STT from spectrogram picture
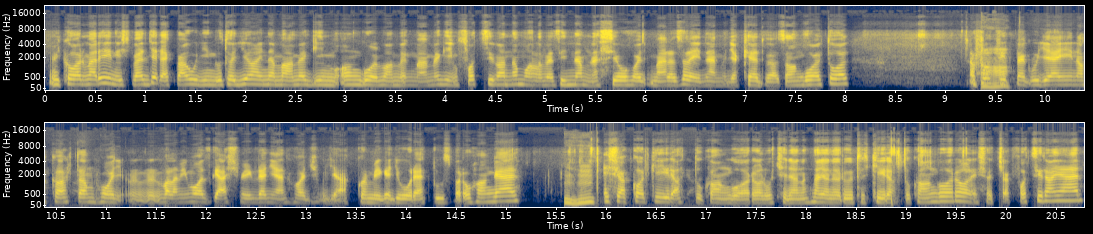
mikor már én is, mert gyerek már úgy indult, hogy jaj, nem, már megint angol van, meg már megint foci van, nem mondom, ez így nem lesz jó, hogy már az elején nem megy a kedve az angoltól. A focit Aha. meg ugye én akartam, hogy valami mozgás még legyen, hogy ugye akkor még egy órát pluszba rohangál. Uh-huh. És akkor kiírattuk angolról, úgyhogy annak nagyon örült, hogy kiírattuk angolról, és hogy csak focira jár,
